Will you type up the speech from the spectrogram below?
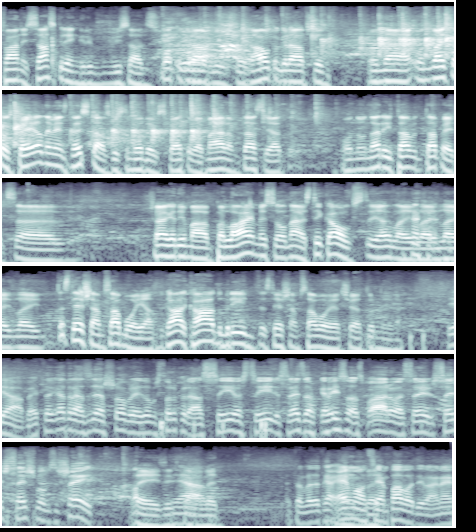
fani saskrien, grib visādas fotogrāfijas un autogrāfus. Un, un, uh, un vairs to spēli neviens nestāsta, kas tur notiek skatu. Apmēram tas, jā. Un, un arī tā, tāpēc. Uh, Šajā gadījumā par laimi es vēl neesmu tik augsts, ja, lai, lai, lai, lai tas tiešām sabojātu. Kā, kādu brīdi tas tiešām sabojātu šajā turnīrā. Jā, bet katrā ziņā šobrīd mums turpinās sīvas cīņas. Redzam, ka visos pāros 6 mums ir šeit. Reizi, jā, jā, bet, bet, bet kā emocijām pavadīja, vai ne?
